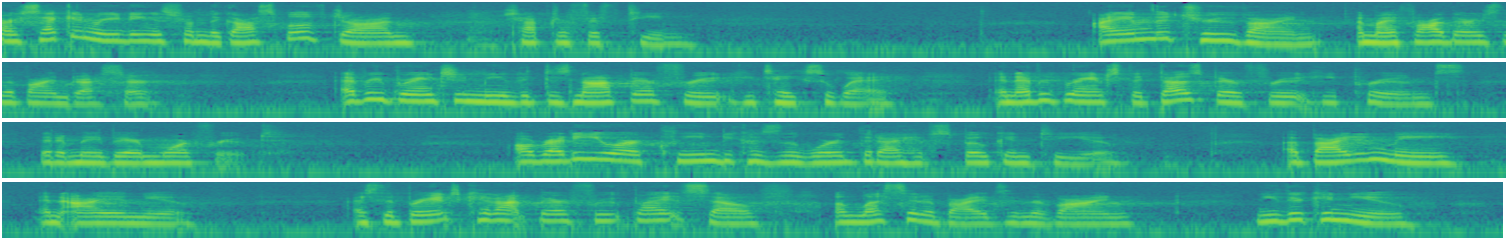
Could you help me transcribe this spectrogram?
Our second reading is from the Gospel of John, chapter 15. I am the true vine, and my Father is the vine dresser. Every branch in me that does not bear fruit, he takes away, and every branch that does bear fruit, he prunes, that it may bear more fruit. Already you are clean because of the word that I have spoken to you. Abide in me, and I in you. As the branch cannot bear fruit by itself unless it abides in the vine, neither can you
